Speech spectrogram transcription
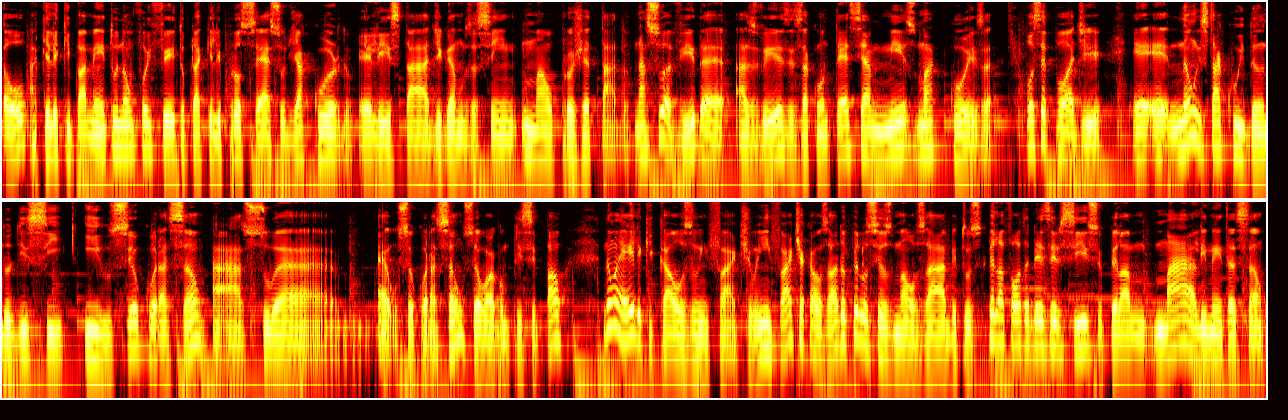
Ou aquele equipamento não foi feito para aquele processo de acordo, ele está, digamos assim, mal projetado. Na sua vida, às vezes acontece a mesma coisa. Você pode é, é, não estar cuidando de si e o seu coração, a, a sua. É, o seu coração, o seu órgão principal, não é ele que causa o infarte. O infarte é causado pelos seus maus hábitos, pela falta de exercício, pela má alimentação.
